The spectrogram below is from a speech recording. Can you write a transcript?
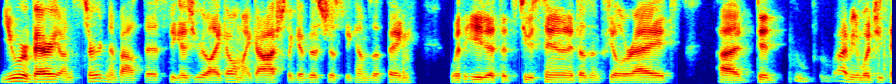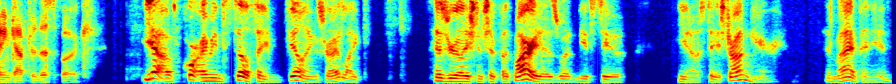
you were very uncertain about this because you were like, oh my gosh, like if this just becomes a thing with Edith, it's too soon, it doesn't feel right. Uh, did I mean what do you think after this book? Yeah, of course. I mean, still same feelings, right? Like his relationship with Maria is what needs to, you know, stay strong here, in my opinion.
